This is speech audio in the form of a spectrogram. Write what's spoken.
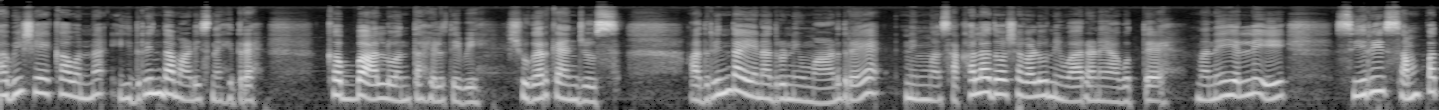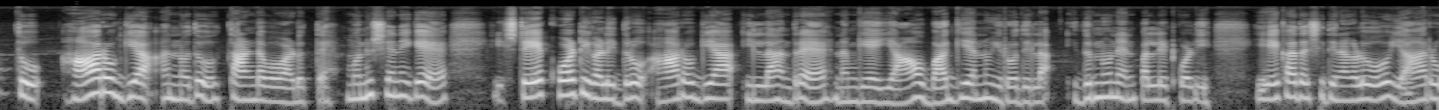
ಅಭಿಷೇಕವನ್ನು ಇದರಿಂದ ಮಾಡಿ ಸ್ನೇಹಿತರೆ. ಕಬ್ಬು ಹಾಲು ಅಂತ ಹೇಳ್ತೀವಿ ಶುಗರ್ ಕ್ಯಾನ್ ಜ್ಯೂಸ್ ಅದರಿಂದ ಏನಾದರೂ ನೀವು ಮಾಡಿದ್ರೆ ನಿಮ್ಮ ಸಕಲ ದೋಷಗಳು ನಿವಾರಣೆ ಆಗುತ್ತೆ ಮನೆಯಲ್ಲಿ ಸಿರಿ ಸಂಪತ್ತು, ಆರೋಗ್ಯ ಅನ್ನೋದು ತಾಂಡವವಾಡುತ್ತೆ. ಮನುಷ್ಯನಿಗೆ ಎಷ್ಟೇ ಕೋಟಿಗಳಿದ್ದರೂ ಆರೋಗ್ಯ ಇಲ್ಲ ಅಂದರೆ ನಮಗೆ ಯಾವ ಭಾಗ್ಯನೂ ಇರೋದಿಲ್ಲ. ಇದನ್ನು ನೆನಪಲ್ಲಿ ಇಟ್ಕೊಳ್ಳಿ. ಏಕಾದಶಿ ದಿನಗಳು ಯಾರು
